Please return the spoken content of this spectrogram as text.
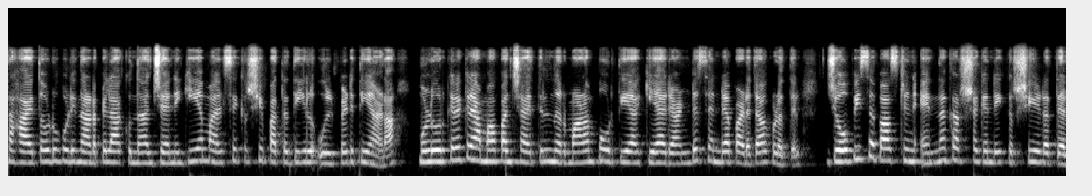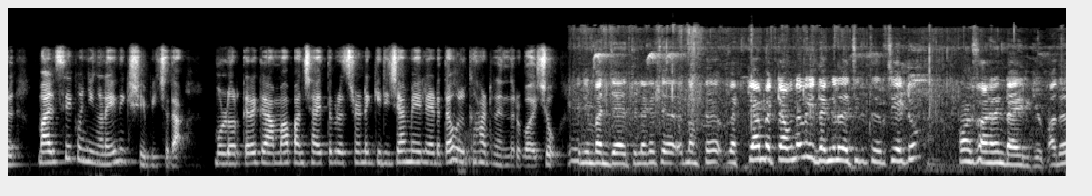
സഹായത്തോടുകൂടി നടപ്പിലാക്കുന്ന ജനകീയ മത്സ്യകൃഷി പദ്ധതിയിൽ ഉൾപ്പെടുത്തിയാണ് മുള്ളൂർക്കര ഗ്രാമപഞ്ചായത്തിൽ നിർമ്മാണം പൂർത്തിയാക്കിയ രണ്ട് സെന്റ് പടുതാകുളത്തിൽ ജോബി സെബാസ്റ്റ്യൻ എന്ന കർഷകന്റെ കൃഷിയിടത്തിൽ മത്സ്യക്കുഞ്ഞുങ്ങളെ നിക്ഷേപിച്ചത്. മുള്ളൂർക്കര ഗ്രാമപഞ്ചായത്ത് പ്രസിഡന്റ് ഗിരിജ മേലെടുത്ത് ഉദ്ഘാടനം നിർവഹിച്ചു. പഞ്ചായത്തിലൊക്കെ നമുക്ക് വെക്കാൻ പറ്റാവുന്ന വിധങ്ങൾ വെച്ചിട്ട് തീർച്ചയായിട്ടും പ്രോത്സാഹനം ഉണ്ടായിരിക്കും. അത്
